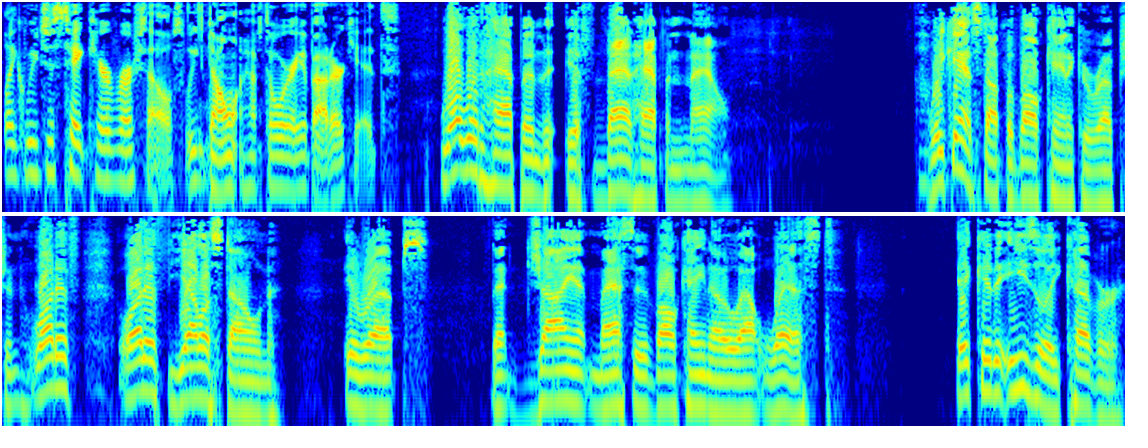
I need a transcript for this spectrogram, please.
like we just take care of ourselves. We don't have to worry about our kids. What would happen if that happened now? Oh. We can't stop a volcanic eruption. What if what if Yellowstone erupts, that giant massive volcano out west? It could easily cover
